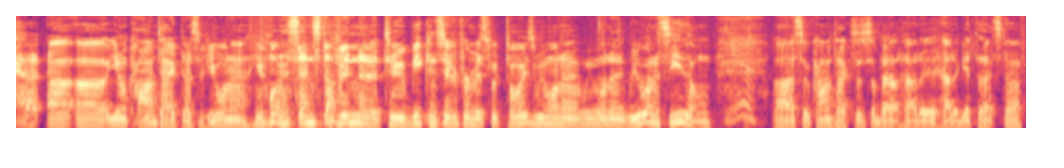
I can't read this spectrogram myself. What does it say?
uh, uh, you know, contact us if you wanna you wanna send stuff in to, to be considered for misfit toys. We wanna we wanna we wanna see them. Yeah. Uh, so contact us about how to how to get to that stuff.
